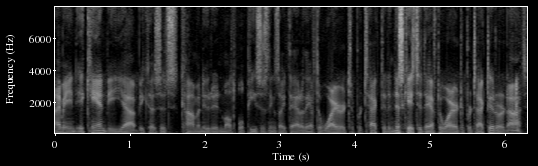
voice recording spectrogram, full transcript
I mean, it can be, yeah, because it's comminuted in multiple pieces, things like that, or they have to wire it to protect it. In this case, did they have to wire it to protect it or not?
